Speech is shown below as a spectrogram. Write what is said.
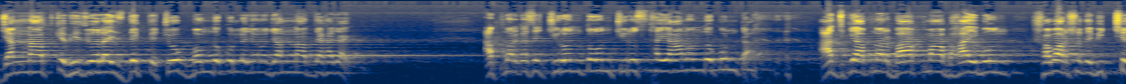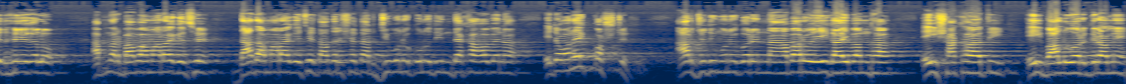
জান্নাতকে ভিজুয়ালাইজ দেখতে, চোখ বন্ধ করলে যেন জান্নাত দেখা যায়। আপনার কাছে চিরন্তন, চিরস্থায়ী আনন্দ কোনটা? আজকে আপনার বাপ, মা, ভাই, বোন সবার সাথে বিচ্ছেদ হয়ে গেল। আপনার বাবা মারা গেছে, দাদা মারা গেছে, তাদের সাথে আর জীবনে কোনো দিন দেখা হবে না। এটা অনেক কষ্টের। আর যদি মনে করেন, না, আবারও এই গাইবান্ধা, এই শাখাহাতি, এই বালুয়ার গ্রামে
